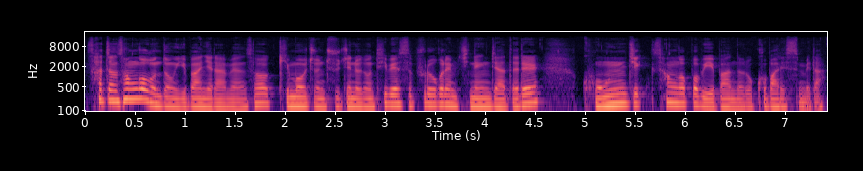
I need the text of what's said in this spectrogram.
사전 선거운동 위반이라면서 김호준, 주진우 등 TBS 프로그램 진행자들을 공직 선거법 위반으로 고발했습니다.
